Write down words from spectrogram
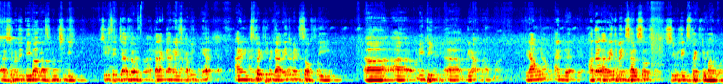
uh, Srimati Deepa Das Munshi she is in charge of uh, Telangana is coming here and inspecting the arrangements of the uh, uh, meeting uh, gra- uh, ground and uh, other arrangements also she will inspect tomorrow.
